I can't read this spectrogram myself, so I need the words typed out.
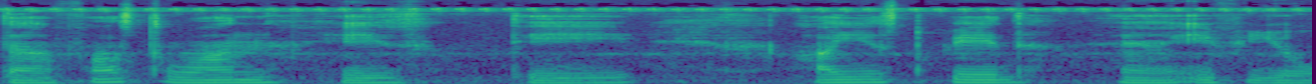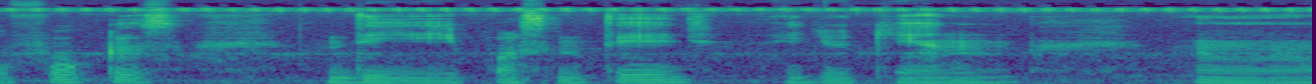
the first one is the highest paid. Uh, if you focus the percentage you can uh,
